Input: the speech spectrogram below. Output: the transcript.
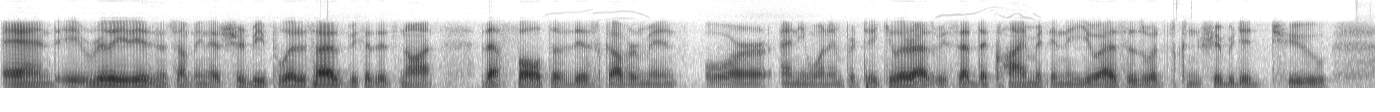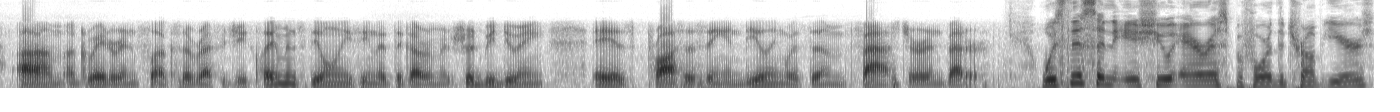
and it really it isn't something that should be politicized because it's not the fault of this government or anyone in particular. As we said, the climate in the U.S. is what's contributed to um, a greater influx of refugee claimants. The only thing that the government should be doing is processing and dealing with them faster and better. Was this an issue, Aris, before the Trump years?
